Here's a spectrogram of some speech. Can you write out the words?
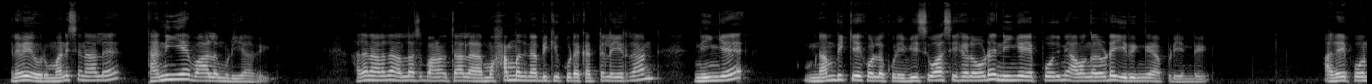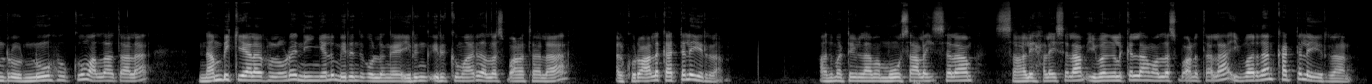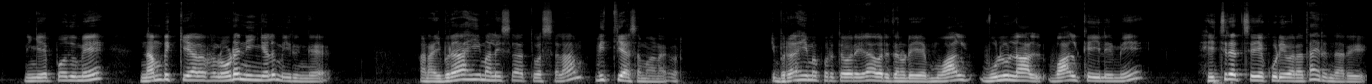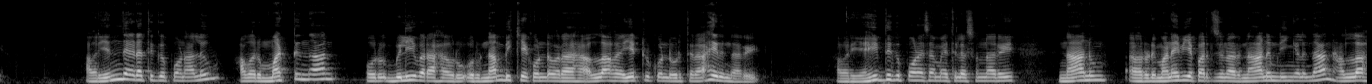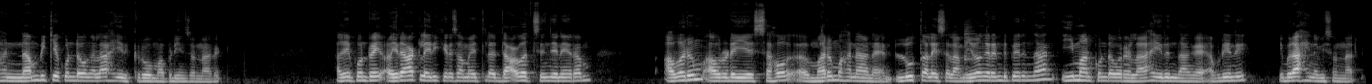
எனவே ஒரு மனுஷனால் தனியே வாழ முடியாது. அதனால தான் அல்லா சுபானத்தால் முகமது நபிக்கு கூட கட்டளையிடுறான் நீங்கள் நம்பிக்கை கொள்ளக்கூடிய விசுவாசிகளோடு நீங்கள் எப்போதுமே அவங்களோட இருங்க அப்படின்ட்டு அதே போன்று நூஹுக்கும் அல்லா தாலா நம்பிக்கையாளர்களோடு நீங்களும் இருந்து கொள்ளுங்கள் இருங் இருக்குமாறு அல்லா சுப்ஹானஹு அல் குர்ஆனில் கட்டளையிடுறான். அது மட்டும் இல்லாமல் மூசா அலைசலாம் சாலிஹ் அலைசலாம் இவங்களுக்கெல்லாம் அல்லா சுப்ஹானஹு வ தஆலா தான் கட்டளையிடுறான். நீங்கள் எப்போதுமே நம்பிக்கையாளர்களோடு நீங்களும் இருங்க. ஆனால் இப்ராஹிம் அலைஹிஸ்ஸலாத்து வசலாம் வித்தியாசமானவர். இப்ராஹிமை பொறுத்தவரையில் அவர் தன்னுடைய வாழ் முழு நாள் வாழ்க்கையிலுமே ஹிஜ்ரத் செய்யக்கூடியவராக தான் இருந்தார். அவர் எந்த இடத்துக்கு போனாலும் அவர் மட்டும்தான் ஒரு பிலீவராக ஒரு ஒரு நம்பிக்கை கொண்டவராக அல்லாஹை ஏற்றுக்கொண்ட ஒருத்தராக இருந்தார். அவர் எகிப்துக்கு போன சமயத்தில் சொன்னார் நானும் அவருடைய மனைவியை பார்த்து சொன்னார் நானும் நீங்களும் தான் அல்லாஹ் நம்பிக்கை கொண்டவங்களாக இருக்கிறோம் அப்படின்னு சொன்னார். அதே போன்று ஈராக்கில் இருக்கிற சமயத்தில் தாவத் செஞ்ச நேரம் அவரும் அவருடைய சகோ மருமகனான லூத் அலைசலாம் இவங்க ரெண்டு பேரும் தான் ஈமான் கொண்டவர்களாக இருந்தாங்க அப்படின்னு இப்ராஹிம் நபி சொன்னார்.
